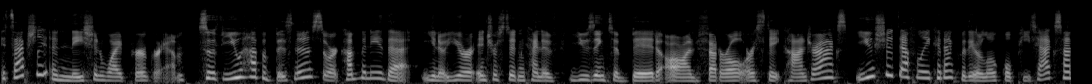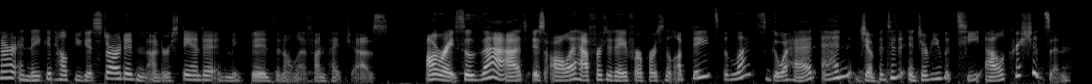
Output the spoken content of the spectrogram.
it's actually a nationwide program. So if you have a business or a company that you know you're interested in kind of using to bid on federal or state contracts, you should definitely connect with your local PTAC center, and they can help you get started and understand it and make bids and all that fun type jazz. All right, so that is all I have for today for a personal update. Let's go ahead and jump into the interview with T.L. Christianson.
